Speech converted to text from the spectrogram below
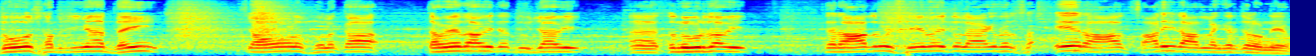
ਦੋ ਸਬਜ਼ੀਆਂ ਦਹੀਂ ਚੌਲ ਫੁਲਕਾ ਤਵੇ ਦਾ ਵੀ ਤੇ ਦੂਜਾ ਵੀ ਅ, ਤੰਦੂਰ ਦਾ ਵੀ। ਤੇ ਰਾਤ ਨੂੰ 6 ਵਜੇ ਤੋਂ ਲੈ ਕੇ ਫਿਰ ਸ- ਇਹ ਰਾਤ ਸਾਰੀ ਰਾਤ ਲੰਗਰ ਚਲਾਉਂਦੇ ਆ।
